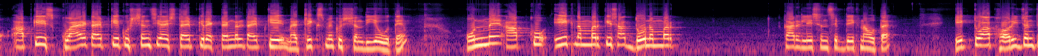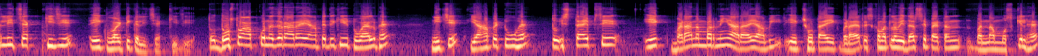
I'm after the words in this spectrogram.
आपके स्क्वायर टाइप के क्वेश्चन या इस टाइप के रेक्टेंगल टाइप के मैट्रिक्स में क्वेश्चन दिए होते हैं, उनमें आपको एक नंबर के साथ दो नंबर का रिलेशनशिप देखना होता है। एक तो आप हॉरिजेंटली चेक कीजिए, एक वर्टिकली चेक कीजिए। तो दोस्तों, आपको नज़र आ रहा है, यहाँ पे देखिए ट्वेल्व है, नीचे, यहाँ पे टू है। तो इस टाइप से एक बड़ा नंबर नहीं आ रहा है, यहाँ भी एक छोटा है एक बड़ा है। तो इसका मतलब इधर से पैटर्न बनना मुश्किल है।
